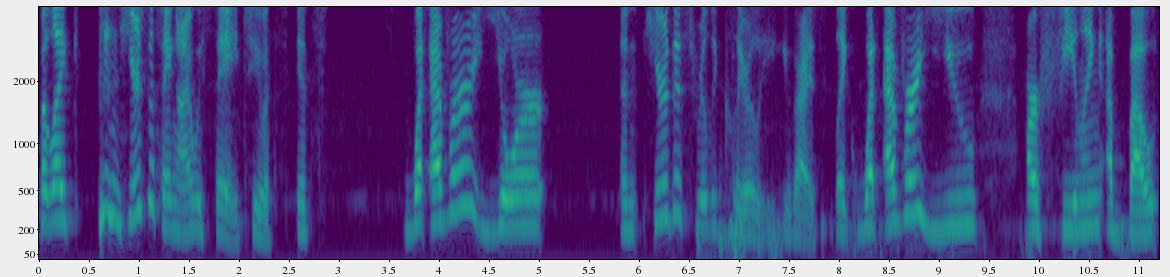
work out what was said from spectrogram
But like here's the thing i always say too it's it's whatever your and hear this really clearly you guys like whatever you are feeling about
